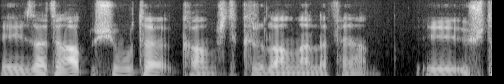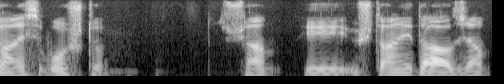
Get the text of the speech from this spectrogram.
Ee, zaten 60 yumurta kalmıştı kırılanlarla falan. Ee, 3 tanesi boştu. Şu an e, 3 tane daha alacağım.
